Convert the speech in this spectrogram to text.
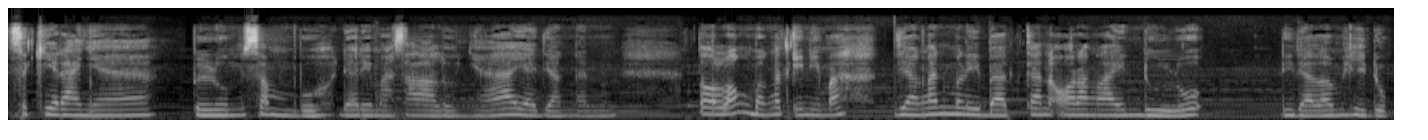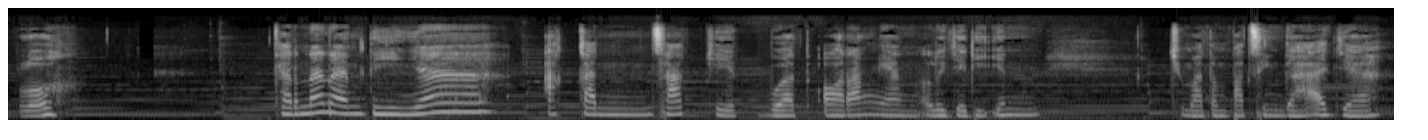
sekiranya belum sembuh dari masa lalunya ya jangan tolong banget ini mah jangan melibatkan orang lain dulu di dalam hidup lo. Karena nantinya akan sakit buat orang yang lo jadiin cuma tempat singgah aja.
